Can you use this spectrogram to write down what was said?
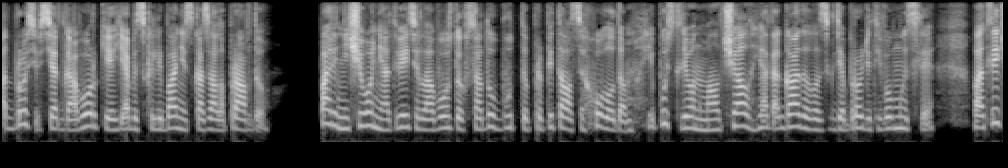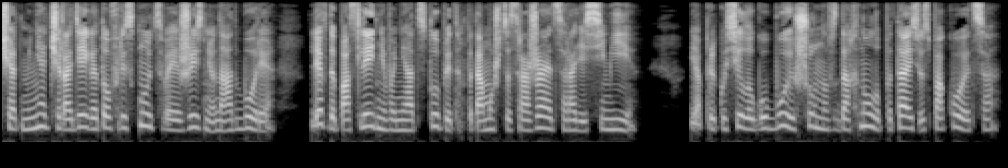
Отбросив все отговорки, я без колебаний сказала правду. Парень ничего не ответил, а воздух в саду будто пропитался холодом. И пусть Леон молчал, я догадывалась, где бродят его мысли. В отличие от меня, чародей готов рискнуть своей жизнью на отборе. Лев до последнего не отступит, потому что сражается ради семьи. Я прикусила губу и шумно вздохнула, пытаясь успокоиться.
